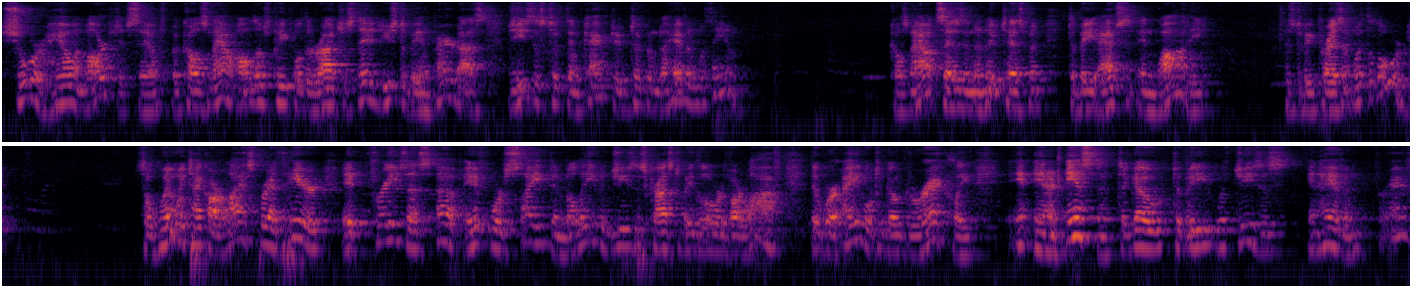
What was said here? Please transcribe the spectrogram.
Sure, hell enlarged itself because now all those people, the righteous dead, used to be in paradise. Jesus took them captive and took them to heaven with him. Because now it says in the New Testament to be absent in body is to be present with the Lord. So when we take our last breath here, it frees us up, if we're saved and believe in Jesus Christ to be the Lord of our life, that we're able to go directly in, in an instant to go to be with Jesus in heaven forever.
